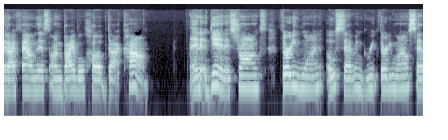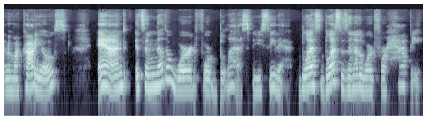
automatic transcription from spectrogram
that I found this on BibleHub.com. And again, it's Strong's 3107, Greek 3107, Makarios. And it's another word for blessed. You see that? Blessed, blessed is another word for happy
